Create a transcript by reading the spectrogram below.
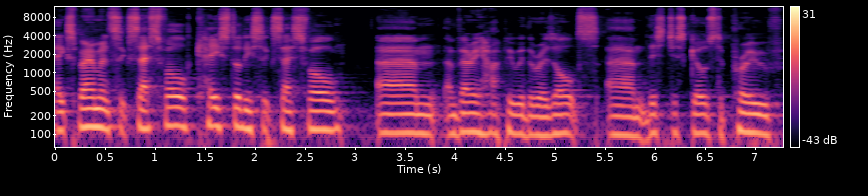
experiment successful, case study successful. Um, I'm very happy with the results. Um, this just goes to prove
